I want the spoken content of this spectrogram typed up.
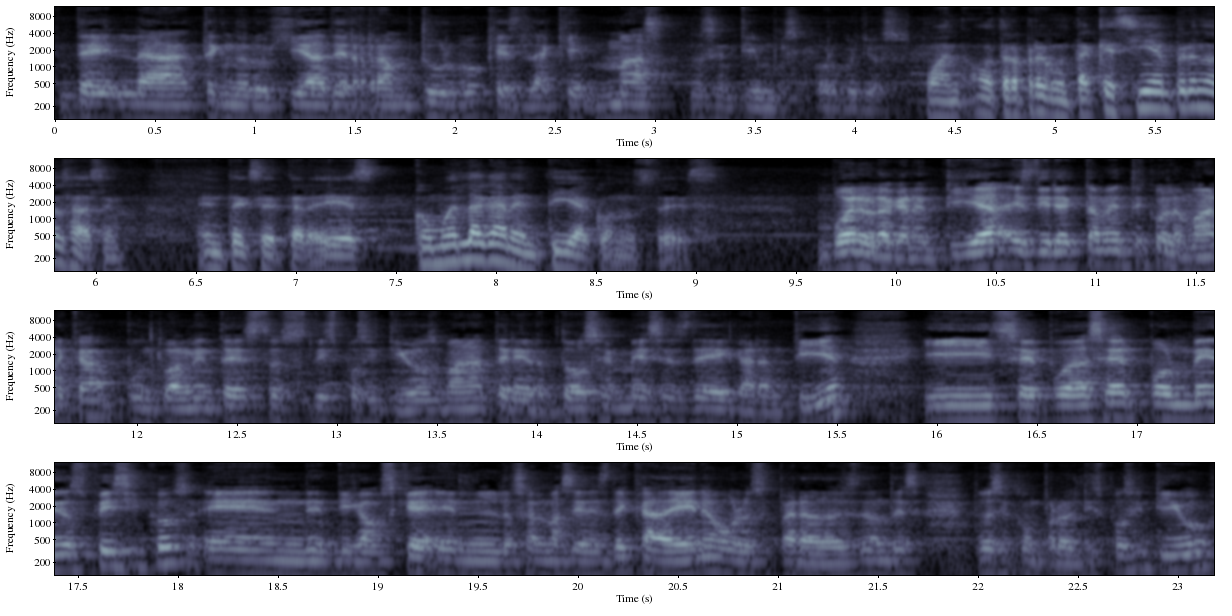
de la tecnología de RAM Turbo, que es la que más nos sentimos orgullosos. Juan, otra pregunta que siempre nos hacen en TechCetera es, ¿cómo es la garantía con ustedes? Bueno, la garantía es directamente con la marca. Puntualmente estos dispositivos van a tener 12 meses de garantía y se puede hacer por medios físicos, en, digamos que en los almacenes de cadena o los operadores donde, donde se compró el dispositivo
